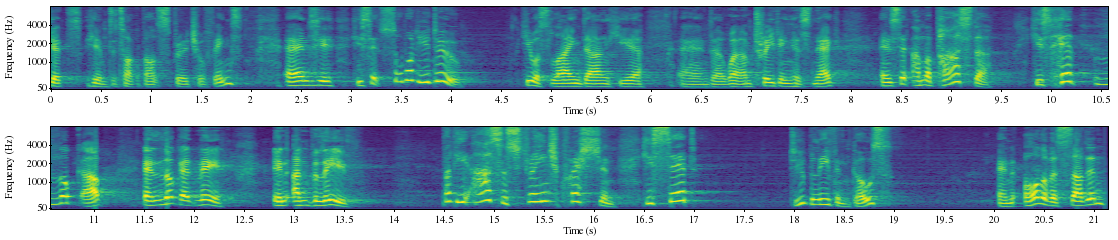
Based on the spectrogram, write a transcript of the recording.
get him to talk about spiritual things. And he, he said, So what do you do? He was lying down here, and uh, while I'm treating his neck, and said, I'm a pastor. His head looked up and looked at me in unbelief. But he asked a strange question. He said, do you believe in ghosts? And all of a sudden,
